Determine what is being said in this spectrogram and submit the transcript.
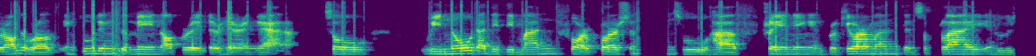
around the world, including the main operator here in Guyana. So we know that the demand for persons who have training in procurement, in supply, in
